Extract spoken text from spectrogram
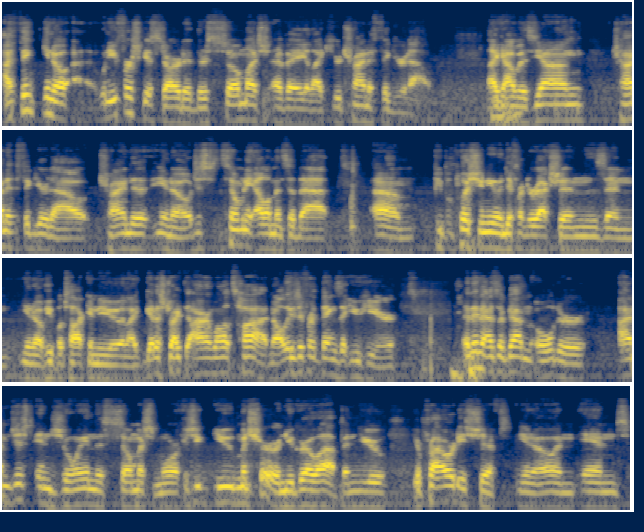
I think you know when you first get started, there's so much of a like you're trying to figure it out. Like mm-hmm. I was young trying to figure it out, trying to, you know, just so many elements of that. Um, people pushing you in different directions and, you know, people talking to you and like, get a strike the iron while it's hot and all these different things that you hear. And then as I've gotten older, I'm just enjoying this so much more because you, you mature and you grow up and you, your priorities shift, you know, and, and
